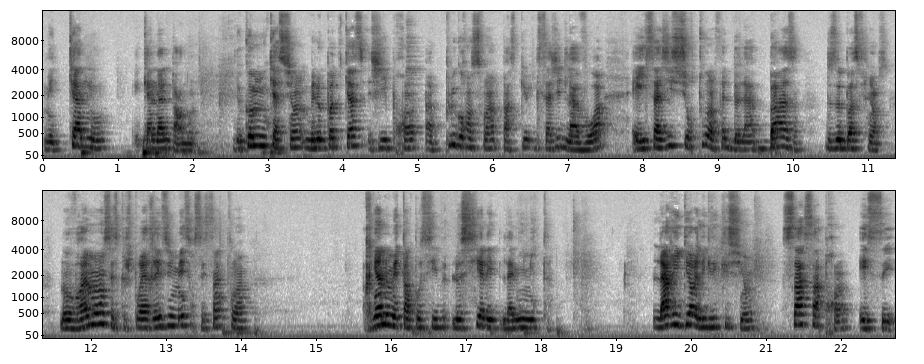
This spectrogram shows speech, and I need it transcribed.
mes canaux, et pardon, de communication, mais le podcast, j'y prends un plus grand soin parce qu'il s'agit de la voix et il s'agit surtout en fait de la base de The Boss Fluence. Donc vraiment, c'est ce que je pourrais résumer sur ces cinq points. Rien ne m'est impossible, le ciel est la limite. La rigueur et l'exécution, ça s'apprend et c'est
